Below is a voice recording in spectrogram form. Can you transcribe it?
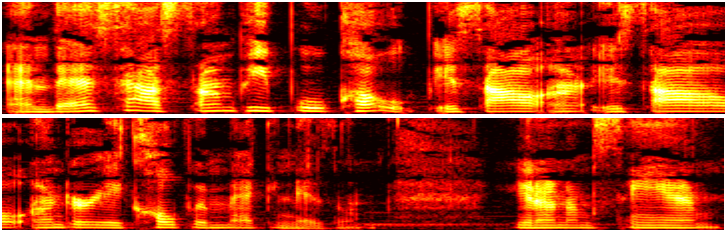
And that's how some people cope. It's all it's all under a coping mechanism. You know what I'm saying?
